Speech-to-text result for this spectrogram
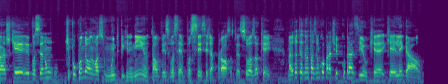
acho que você não. Tipo, quando é um negócio muito pequenininho, talvez você, você seja próximo às pessoas, ok. Mas eu tô tentando fazer um comparativo com o Brasil, que é, que é ilegal,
